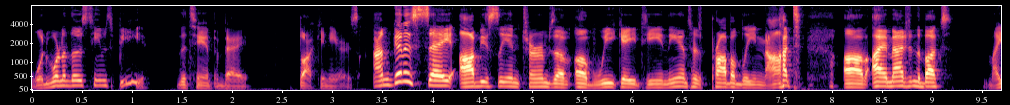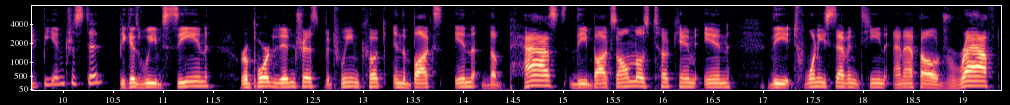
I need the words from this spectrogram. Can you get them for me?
Would one of those teams be the Tampa Bay Buccaneers? I'm going to say, obviously, in terms of, of week 18, the answer is probably not. Um, I imagine the Bucs might be interested because we've seen reported interest between Cook and the Bucs in the past. The Bucs almost took him in the 2017 NFL draft,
